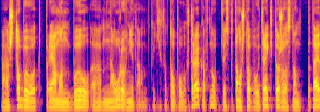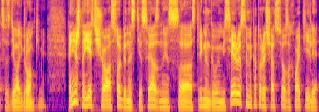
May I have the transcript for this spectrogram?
а, чтобы вот прям он был а, на уровне там каких-то топовых треков, ну, то есть потому что топовые треки тоже в основном пытаются сделать громкими. Конечно, есть еще особенности, связанные с стриминговыми сервисами, которые сейчас все захватили,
